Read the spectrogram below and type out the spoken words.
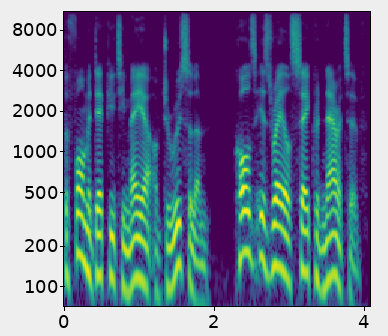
the former deputy mayor of Jerusalem, calls Israel's sacred narrative.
